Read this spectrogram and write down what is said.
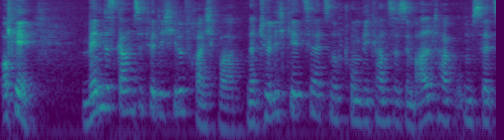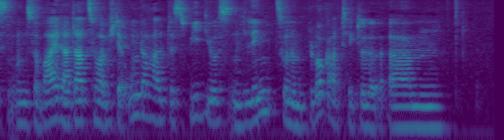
Okay, wenn das Ganze für dich hilfreich war, natürlich geht es ja jetzt noch darum, wie kannst du es im Alltag umsetzen und so weiter. Dazu habe ich dir unterhalb des Videos einen Link zu einem Blogartikel ähm,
